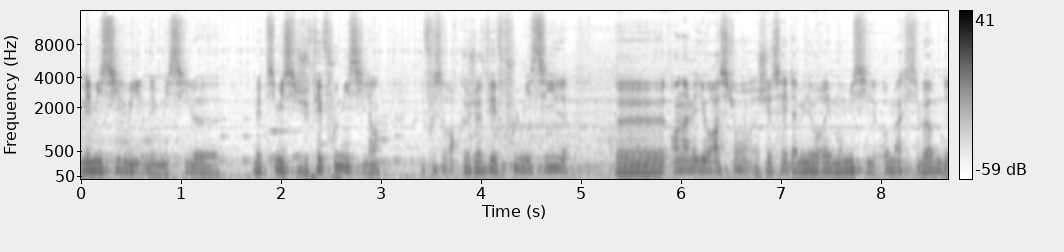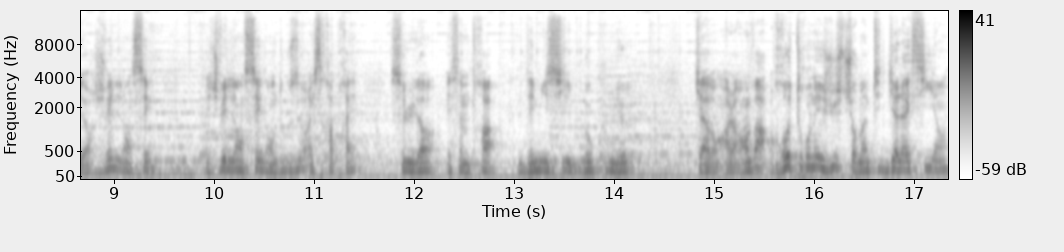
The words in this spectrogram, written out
Mes missiles, oui, mes missiles. Euh, mes petits missiles. Je fais full missile. Hein. Il faut savoir que je fais full missile. en amélioration, j'essaye d'améliorer mon missile au maximum. D'ailleurs, je vais le lancer. Et je vais le lancer dans 12 heures, il sera prêt celui-là et ça me fera des missiles beaucoup mieux qu'avant. Alors on va retourner juste sur ma petite galaxie, hein.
